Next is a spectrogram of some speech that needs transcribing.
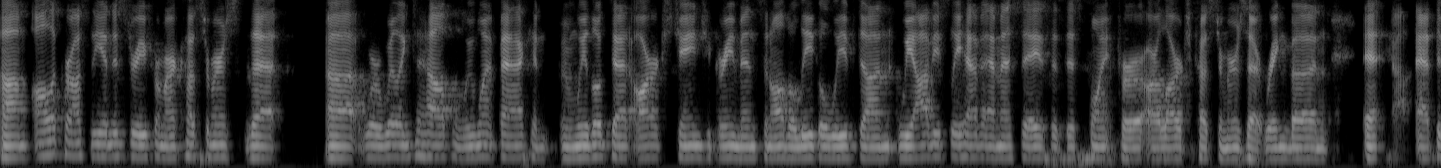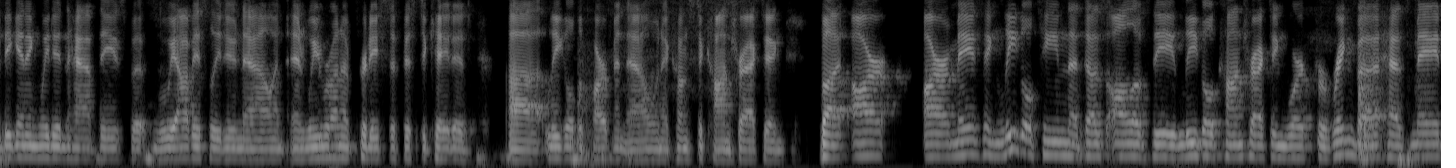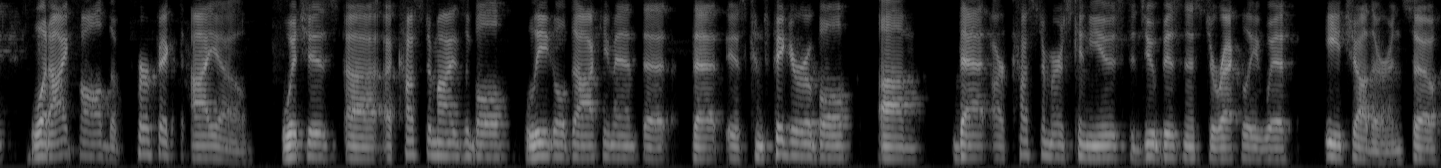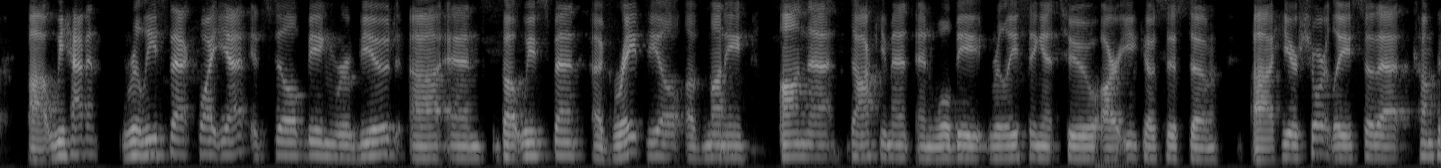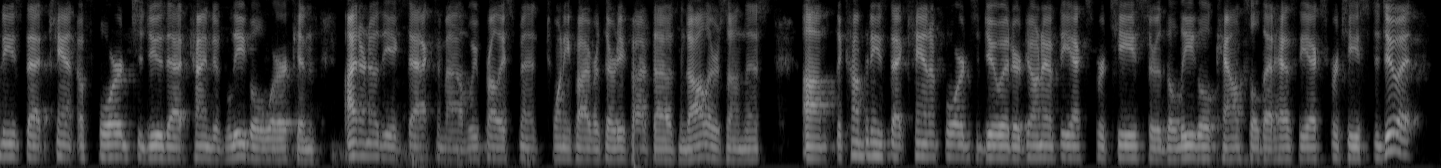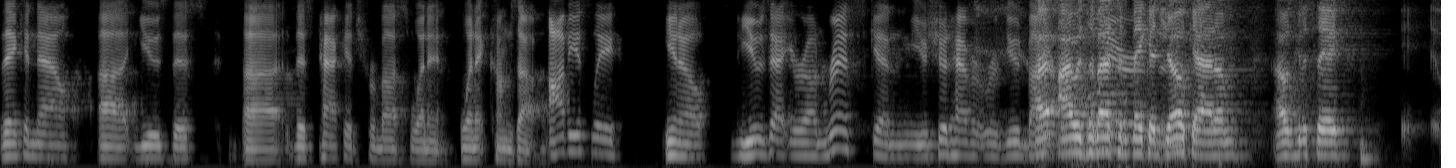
um, all across the industry from our customers that uh, were willing to help. And we went back and, and we looked at our exchange agreements and all the legal we've done. We obviously have MSAs at this point for our large customers at Ringba. And at, at the beginning, we didn't have these, but we obviously do now. And, and we run a pretty sophisticated uh, legal department now when it comes to contracting. But our our amazing legal team that does all of the legal contracting work for Ringba has made what I call the perfect IO, which is uh, a customizable legal document that that is configurable um, that our customers can use to do business directly with each other. And so uh, we haven't released that quite yet. It's still being reviewed, uh, and but we've spent a great deal of money on that document, and we'll be releasing it to our ecosystem uh, here shortly, so that companies that can't afford to do that kind of legal work, and I don't know the exact amount, we probably spent twenty-five or thirty-five thousand dollars on this. Um, the companies that can't afford to do it or don't have the expertise or the legal counsel that has the expertise to do it, they can now uh, use this uh, this package from us when it when it comes out. Obviously, you know, use at your own risk, and you should have it reviewed by. I, I was about to make a joke, Adam. I was going to say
